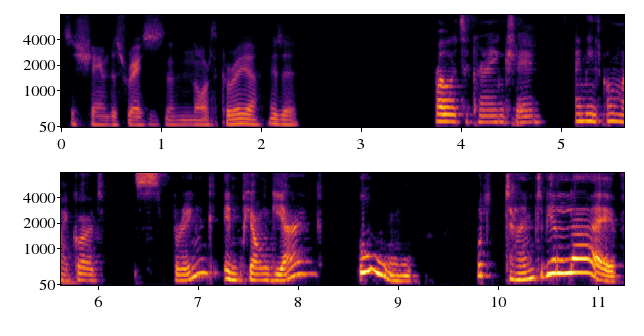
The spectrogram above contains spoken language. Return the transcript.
It's a shame this race is in North Korea, is it? Oh, it's a crying shame. I mean, oh my God, spring in Pyongyang? Ooh, what a time to be alive.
